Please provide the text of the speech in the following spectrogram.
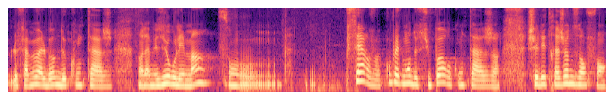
le, fameux album de comptage, dans la mesure où les mains sont servent complètement de support au comptage chez les très jeunes enfants.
